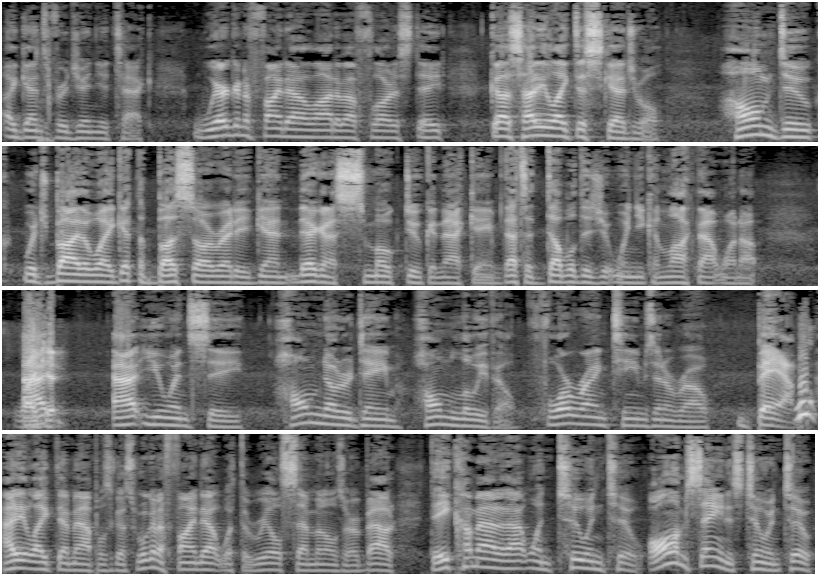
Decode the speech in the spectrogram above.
against Virginia Tech. We're going to find out a lot about Florida State. Gus, how do you like this schedule? Home Duke, which by the way, get the buzzsaw ready again. They're going to smoke Duke in that game. That's a double digit win. You can lock that one up. Like at, it. at UNC, home Notre Dame, home Louisville. Four ranked teams in a row. Bam. How do you like them apples, Gus? We're going to find out what the real Seminoles are about. They come out of that one two and two. All I'm saying is two and two.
